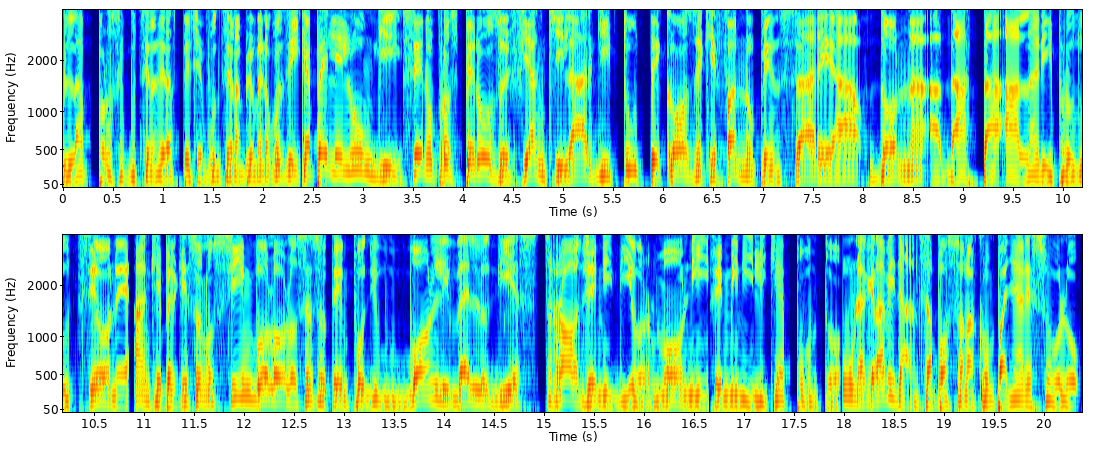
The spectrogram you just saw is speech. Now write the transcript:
la prosecuzione della specie funziona più o meno così. Capelli lunghi, seno prosperoso e fianchi larghi, tutte cose che fanno pensare a donna adatta alla riproduzione, anche perché sono simbolo allo stesso tempo di un buon livello di estrogeni, di ormoni femminili che appunto una gravidanza possono accompagnare solo.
